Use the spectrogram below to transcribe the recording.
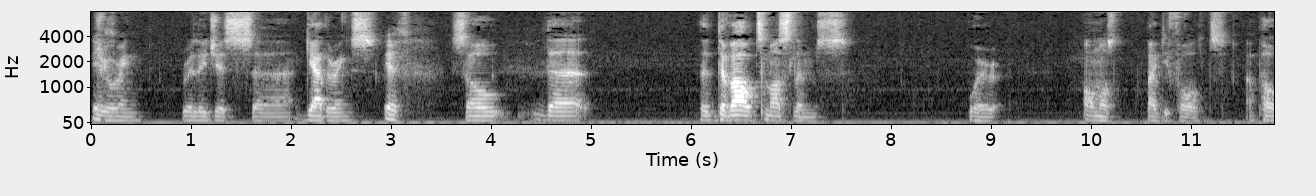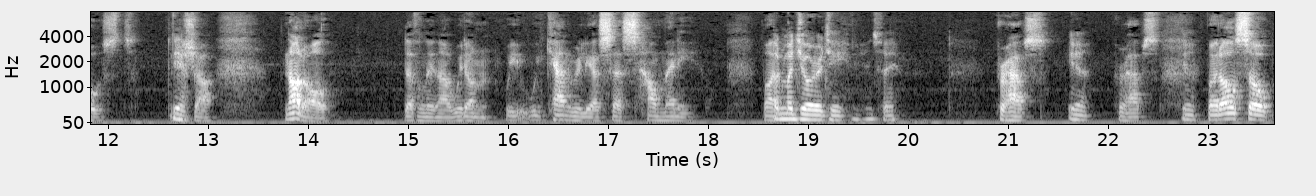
Yes. during religious uh, gatherings. Yes. So the the devout Muslims were almost by default opposed to Yeah. the Shah. Not all, definitely not. We don't. We, we can't really assess how many, but, But majority, you'd say. perhaps, Yeah. perhaps. Yeah. But also,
